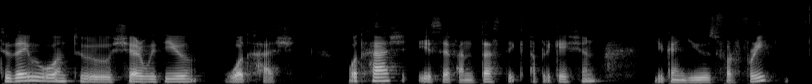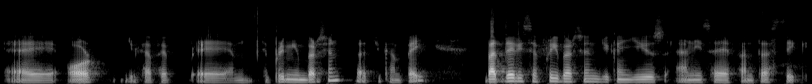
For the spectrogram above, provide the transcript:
Today we want to share with you WhatHash. WhatHash is a fantastic application you can use for free uh, or you have a, a, a, premium version that you can pay but there is a free version you can use and it's a fantastic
